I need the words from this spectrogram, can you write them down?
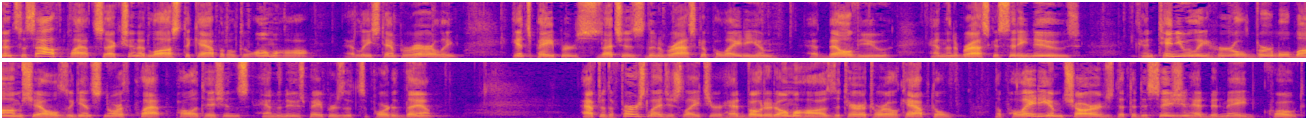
Since the South Platte section had lost the capital to Omaha, at least temporarily, its papers, such as the Nebraska Palladium at Bellevue and the Nebraska City News, continually hurled verbal bombshells against North Platte politicians and the newspapers that supported them. After the first legislature had voted Omaha as the territorial capital, the Palladium charged that the decision had been made, quote,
